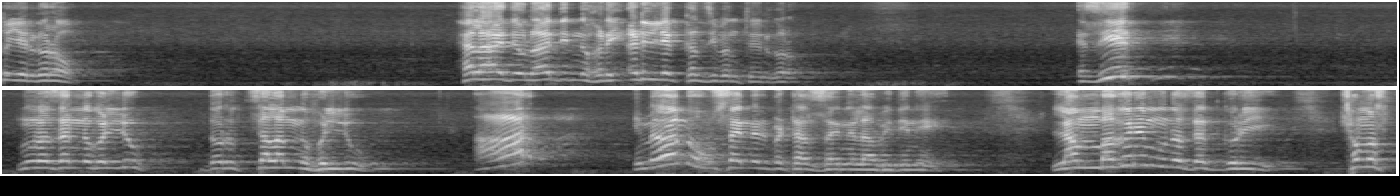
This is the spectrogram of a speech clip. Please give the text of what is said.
তৈরি করো হেলাই দেউলাই দিন নখড়ি এডিলে কান জীবন তৈরি করো এজিদ, মুনাজান নগল্লু, দরুদ সালাম নহল্লু আর ইমাম হোসেনের বেটা জাইনুল আবেদিনে লম্বা করে মুনাজাত করি, সমস্ত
